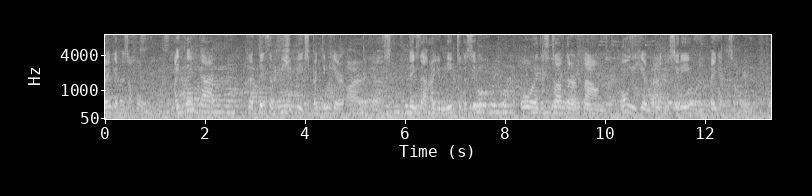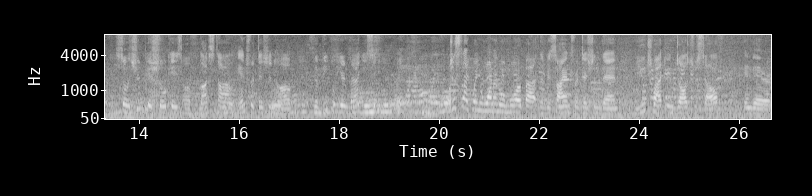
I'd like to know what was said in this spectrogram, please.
Benguet as a whole. I think that the things that we should be expecting here are the things that are unique to the city or the stuff that are found only here in Baguio City or in Benguet as a whole. So it should be a showcase of lifestyle and tradition of the people here in Baguio City. Just like when you want to know more about the Visayan tradition, then you try to indulge yourself in their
